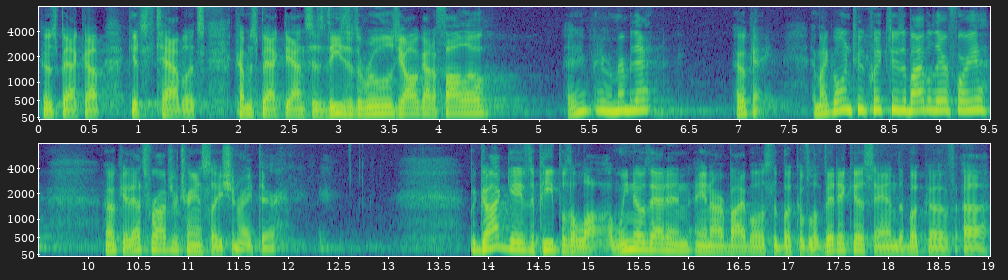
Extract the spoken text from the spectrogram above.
Goes back up, gets the tablets, comes back down, says, These are the rules y'all got to follow. Anybody remember that? Okay. Am I going too quick through the Bible there for you? Okay, that's Roger translation right there. But God gave the people the law. We know that in, in our Bible is the book of Leviticus and the book of, uh,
